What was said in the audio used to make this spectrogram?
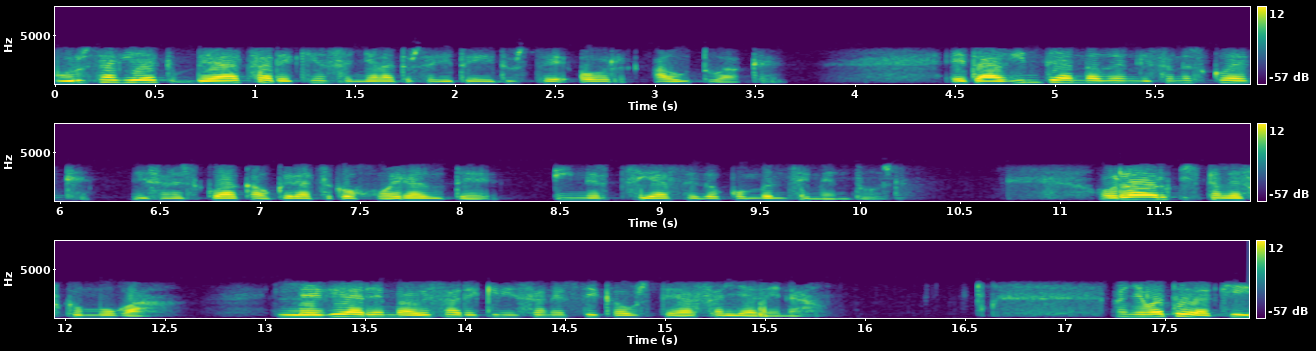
buruzagiek behatzarekin seinalatu egiten dituzte hor autuak. Eta agintean dauden gizonezkoek, gizonezkoak aukeratzeko joera dute, inertziaz edo konbentzimentuz. Horra hor kristalezko muga, legearen babesarekin izan ezik austea zaila dena. Baina bate daki,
